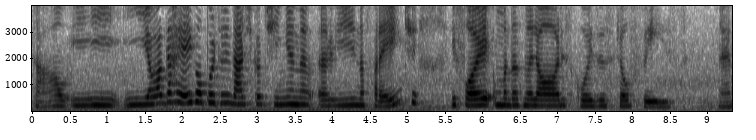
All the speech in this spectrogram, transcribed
tal. E, e eu agarrei com a oportunidade que eu tinha na, ali na frente e foi uma das melhores coisas que eu fiz, né?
